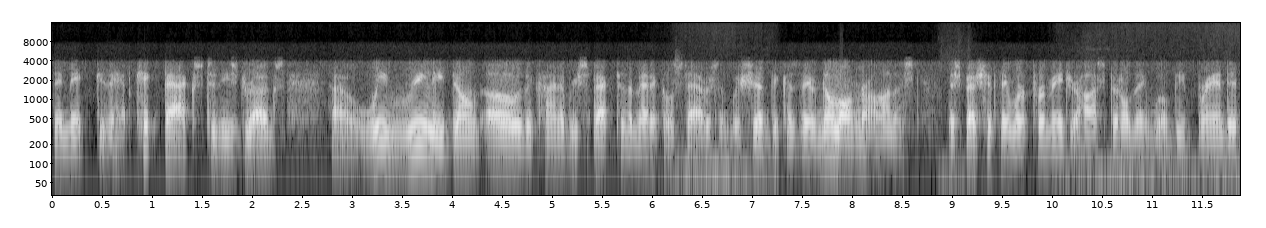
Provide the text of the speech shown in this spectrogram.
They make they have kickbacks to these drugs. Uh, we really don't owe the kind of respect to the medical establishment we should because they're no longer honest. Especially if they work for a major hospital, they will be branded,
